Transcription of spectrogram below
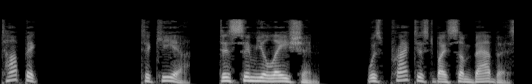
Taqiyya dissimulation was practiced by some Babis.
